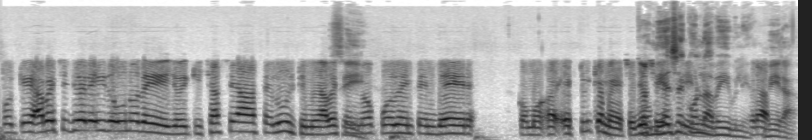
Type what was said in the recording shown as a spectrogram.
Porque a veces yo he leído uno de ellos y quizás sea hasta el último y a veces Sí. no puedo entender. Como, eh, explíqueme eso. Yo Comience con la Biblia. Gracias. mira.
